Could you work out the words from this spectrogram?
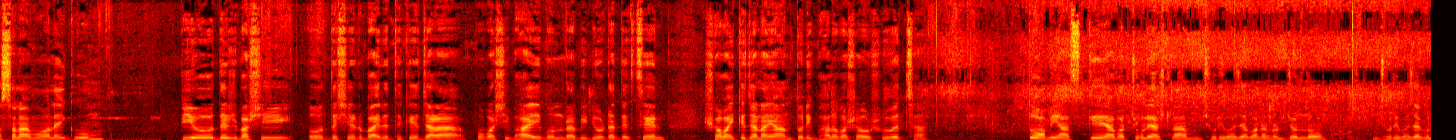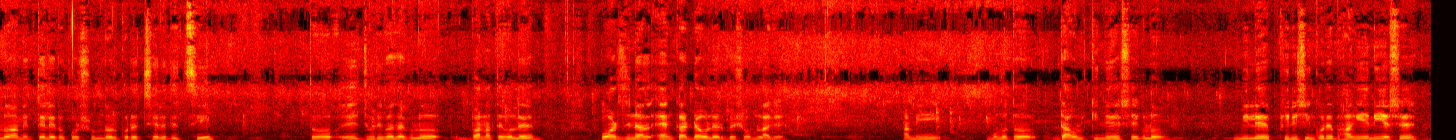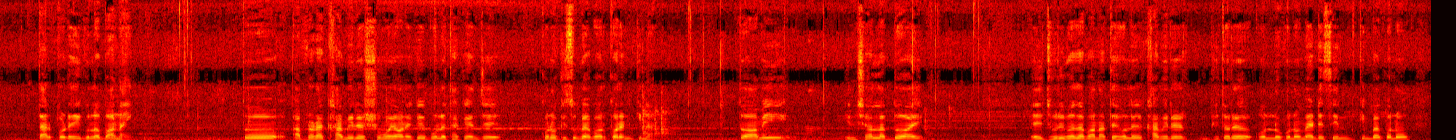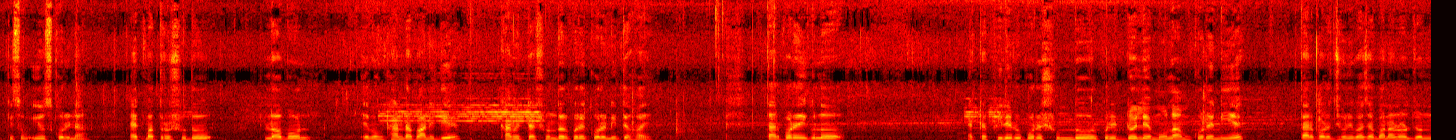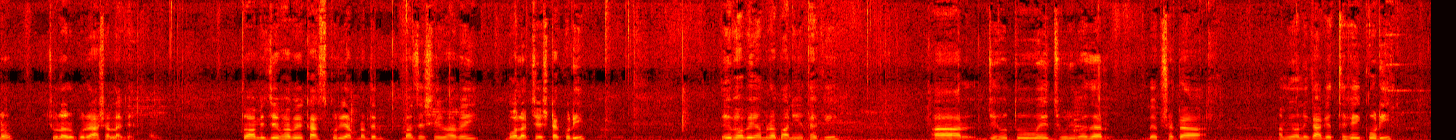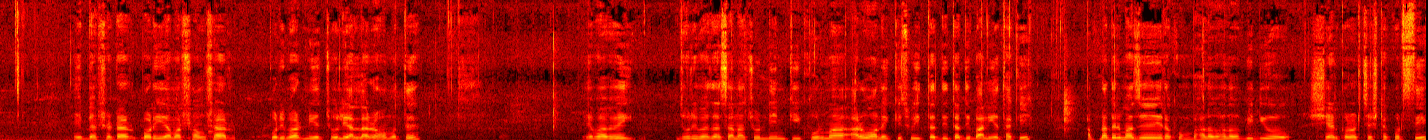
আসসালামু আলাইকুম। প্রিয় দেশবাসী ও দেশের বাইরে থেকে যারা প্রবাসী ভাই বোনরা ভিডিওটা দেখছেন, সবাইকে জানাই আন্তরিক ভালোবাসা ও শুভেচ্ছা। তো আমি আজকে আবার চলে আসলাম ঝুড়ি ভাজা বানানোর জন্য। ঝুড়ি ভাজাগুলো আমি তেলের উপর সুন্দর করে ছেড়ে দিচ্ছি। তো এই ঝুড়ি ভাজাগুলো বানাতে হলে অরিজিনাল অ্যাঙ্কার ডাউলের বেশম লাগে। আমি মূলত ডাউল কিনে সেগুলো মিলে ফিনিশিং করে ভাঙিয়ে নিয়ে এসে তারপরে এগুলো বানাই। তো আপনারা খামিরের সময় অনেকেই বলে থাকেন যে কোনো কিছু ব্যবহার করেন কি না তো আমি ইনশাল্লাহ দোয়ায় এই ঝুরি ভাজা বানাতে হলে খামিরের ভিতরে অন্য কোনো মেডিসিন কিংবা কোনো কিছু ইউজ করি না। একমাত্র শুধু লবণ এবং ঠান্ডা পানি দিয়ে খামিরটা সুন্দর করে করে নিতে হয়। তারপরে এগুলো একটা ফিরের উপরে সুন্দর করে ডলে মোলাম করে নিয়ে তারপরে ঝুড়ি ভাজা বানানোর জন্য চুলার উপরে আসা লাগে। তো আমি যেভাবে কাজ করি আপনাদের মাঝে সেইভাবেই বলার চেষ্টা করি। এইভাবেই আমরা বানিয়ে থাকি। আর যেহেতু এই ঝুড়ি ভাজার ব্যবসাটা আমি অনেক আগের থেকেই করি এই ব্যবসাটার পরেই আমার সংসার, পরিবার নিয়ে চলি আল্লাহর রহমতে। এভাবেই ঝুরি ভাজা চানাচুর, নিমকি, খুরমা, আরও অনেক কিছু ইত্যাদি ইত্যাদি বানিয়ে থাকি। আপনাদের মাঝে এরকম ভালো ভালো ভিডিও শেয়ার করার চেষ্টা করছি।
